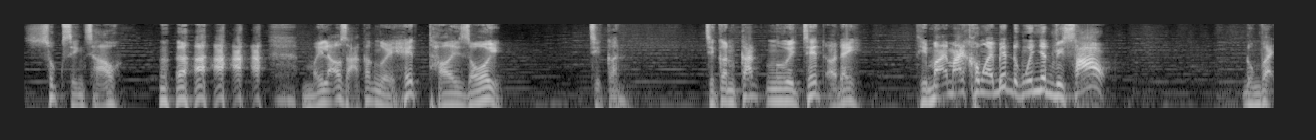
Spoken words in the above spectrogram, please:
Súc sinh sao? Mấy lão giả các người hết thời rồi. Chỉ cần, chỉ cần các người chết ở đây thì mãi mãi không ai biết được nguyên nhân vì sao. Đúng vậy,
